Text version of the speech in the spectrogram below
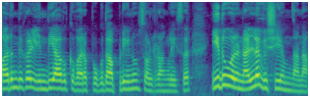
மருந்துகள் இந்தியாவுக்கு வரப்போகுது அப்படின்னும் சொல்கிறாங்களே சார் இது ஒரு நல்ல விஷயம் தானா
